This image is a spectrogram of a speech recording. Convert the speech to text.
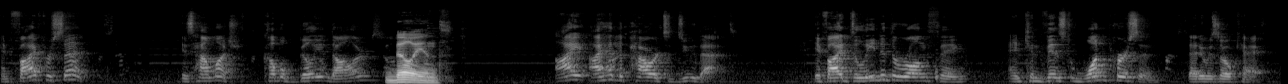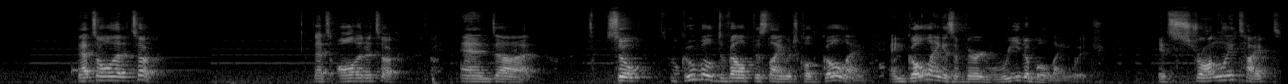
and five percent is how much? A couple billion dollars. Billions. I, I had the power to do that. If I deleted the wrong thing and convinced one person that it was okay. That's all that it took. That's all that it took. And uh, so Google developed this language called Golang, and Golang is a very readable language. It's strongly typed.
